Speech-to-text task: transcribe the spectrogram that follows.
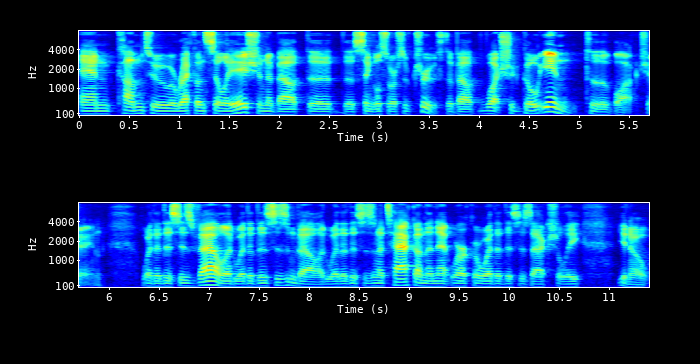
and come to a reconciliation about the, the single source of truth, about what should go into the blockchain, whether this is valid, whether this is invalid, whether this is an attack on the network, or whether this is actually, you know,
